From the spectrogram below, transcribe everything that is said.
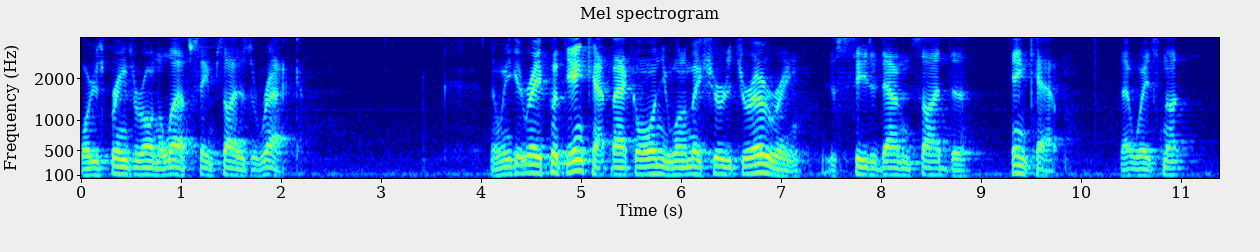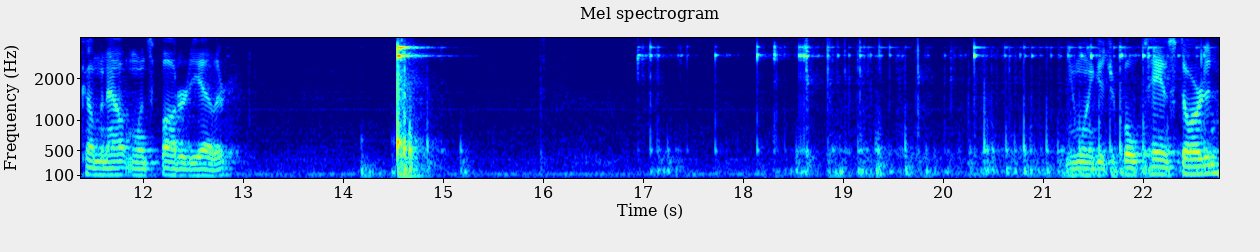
all your springs are on the left, same side as the rack. Now when you get ready to put the end cap back on, you want to make sure that your O-ring is seated down inside the end cap. That way it's not coming out in one spot or the other. Want to get your bolts hand started.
